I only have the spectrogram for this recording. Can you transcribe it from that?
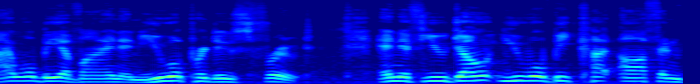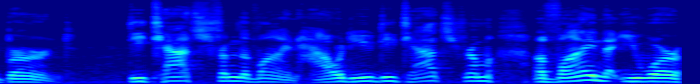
I will be a vine and you will produce fruit. And if you don't, you will be cut off and burned, detached from the vine. How do you detach from a vine that you were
